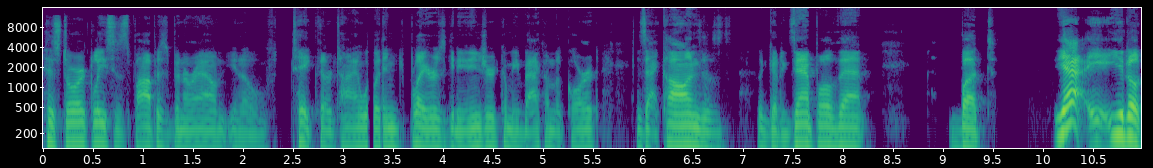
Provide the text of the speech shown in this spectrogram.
historically, since Pop has been around, you know, take their time with in- players getting injured, coming back on the court. Zach Collins is a good example of that. But yeah, you know,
